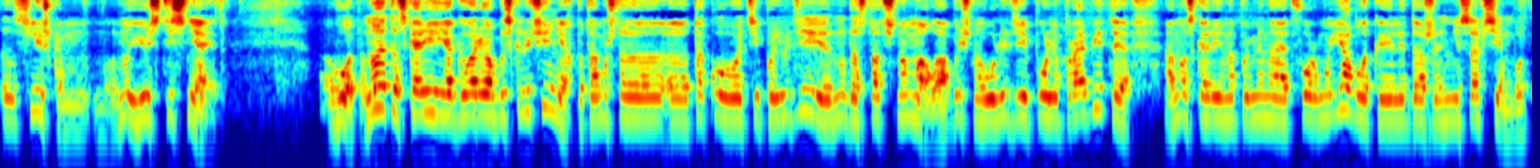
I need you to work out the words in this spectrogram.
э, слишком, ну, ее стесняет. Вот. Но это скорее я говорю об исключениях, потому что э, такого типа людей ну, достаточно мало. Обычно у людей поле пробитое, оно скорее напоминает форму яблока или даже не совсем. Вот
